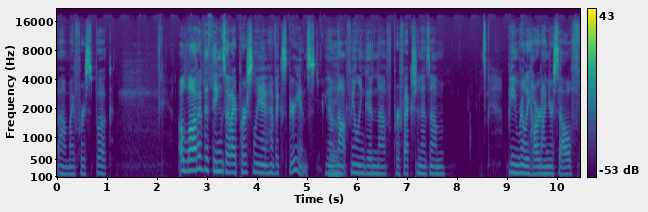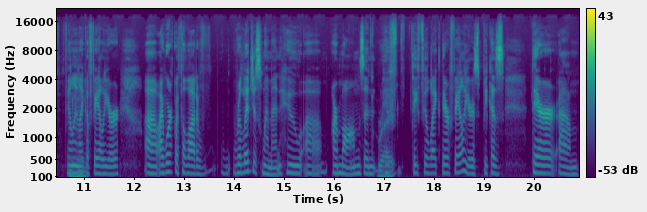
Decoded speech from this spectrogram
uh, my first book. A lot of the things that I personally have experienced, you know, Yeah. not feeling good enough, perfectionism, being really hard on yourself, feeling like Mhm. a failure. Uh, I work with a lot of religious women who um, are moms and Right. f- they feel like they're failures because their um,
